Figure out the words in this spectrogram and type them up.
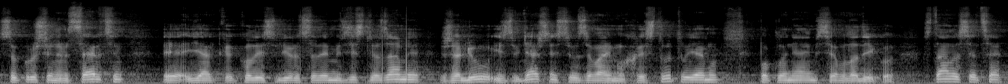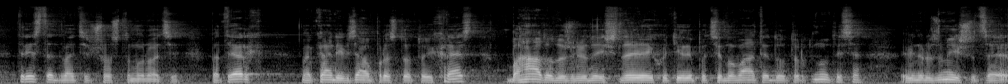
з сокрушеним серцем, е, як колись в Єрусалимі зі сльозами жалю і з вдячністю взиваємо Христу Твоєму, поклоняємося владику. Сталося це в 326 році. Патріарх Макарій взяв просто той хрест. Багато дуже людей йшли, хотіли поцілувати, доторкнутися. І він розуміє, що це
